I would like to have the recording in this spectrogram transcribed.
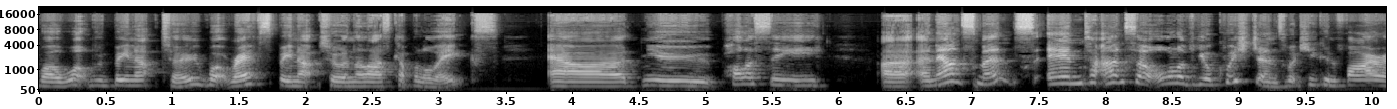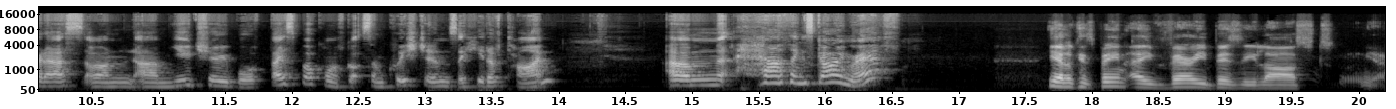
well, what we've been up to, what Raf's been up to in the last couple of weeks, our new policy uh, announcements, and to answer all of your questions, which you can fire at us on um, YouTube or Facebook. And we've got some questions ahead of time. Um, how are things going, Raf? Yeah, look, it's been a very busy last you know,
